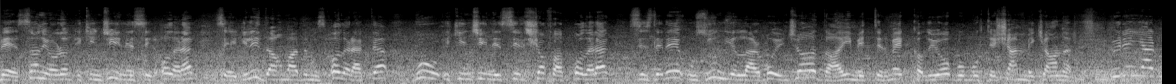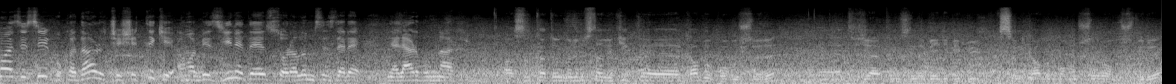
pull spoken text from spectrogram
ve sanıyorum ikinci nesil olarak sevgili damadımız olarak da bu ikinci nesil Şafak olarak sizlere uzun yıllar boyunca daim ettirmek kalıyor bu muhteşem mekanı. Ürün yelpazesi o kadar çeşitli ki ama biz yine de soralım sizlere neler bunlar? Asıl kategorimiz tabii ki e, kablo pabuçları. E, ticaretimizin de belli bir büyük kısmı kablo pabuçları oluşturuyor.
